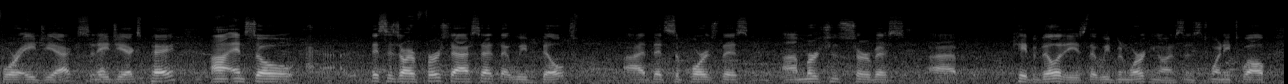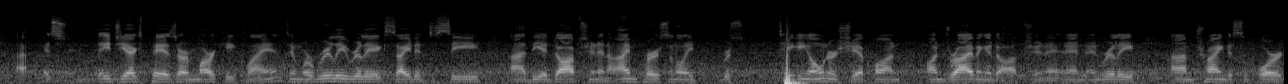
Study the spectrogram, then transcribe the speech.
for AGX and AGX Pay. Uh, and so, uh, this is our first asset that we've built uh, that supports this uh, merchant service uh, capabilities that we've been working on since 2012. it's AGX Pay is our marquee client, and we're really, really excited to see the adoption. And I'm personally taking ownership on on driving adoption and, and, and really um, trying to support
